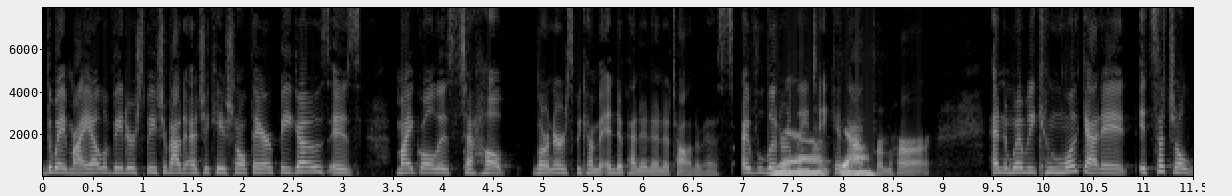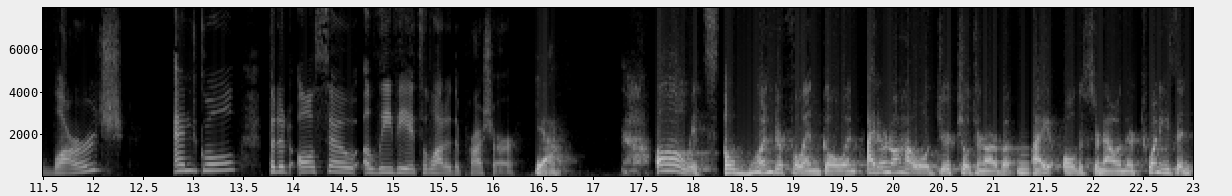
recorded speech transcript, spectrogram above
The way my elevator speech about educational therapy goes is my goal is to help learners become independent and autonomous. I've literally yeah, taken yeah. that from her. And when we can look at it it's such a large end goal but it also alleviates a lot of the pressure. Yeah Oh, it's a wonderful end goal. And I don't know how old your children are, but my oldest are now in their 20s. And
